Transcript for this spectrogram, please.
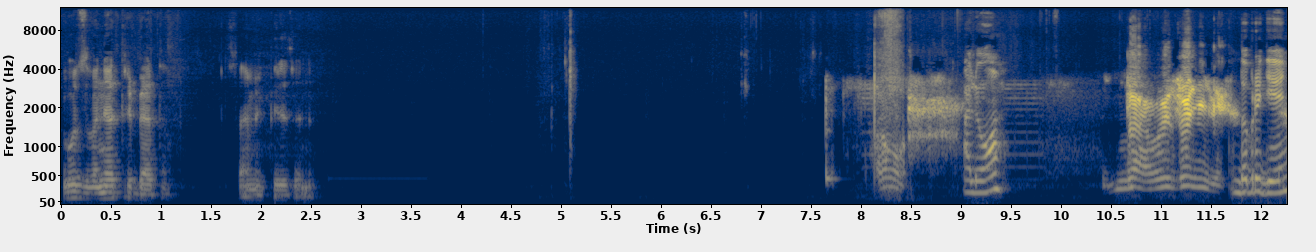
Вот звонят ребята. Сами перезвонят. Алло. Алло. Да, вы звонили. Добрый день.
